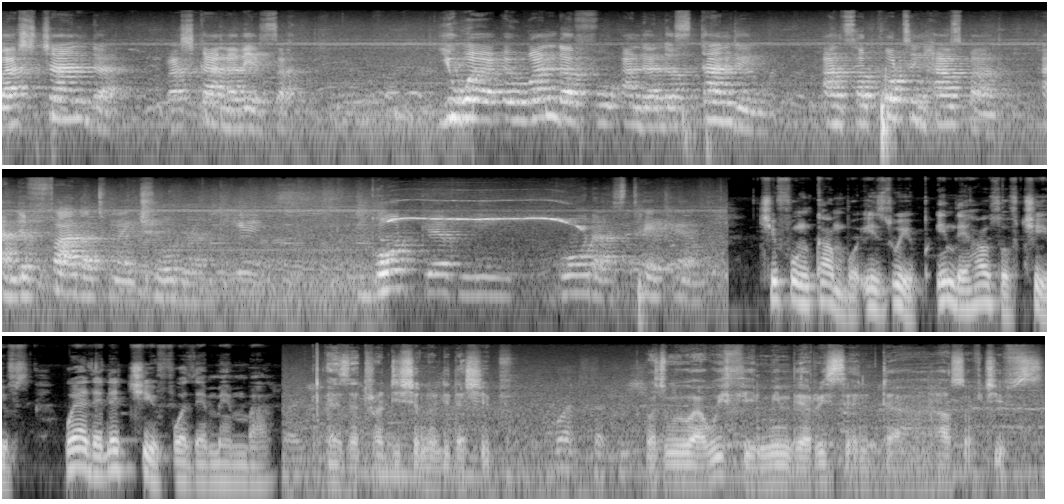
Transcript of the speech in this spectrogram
Vashchanda, Vashkana Vesa. You were a wonderful and understanding and supporting husband and a father to my children. God gave me, God has taken. Chief Nkambo is whip in the House of Chiefs, where the late chief was a member. as a traditional leadership because we were with him in the recent uh, House of Chiefs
